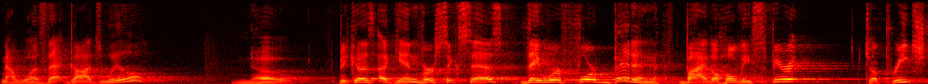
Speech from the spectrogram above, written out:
Now, was that God's will? No. Because again, verse 6 says, they were forbidden by the Holy Spirit to preach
